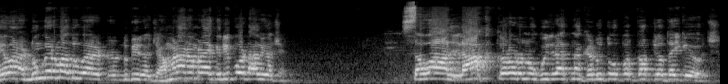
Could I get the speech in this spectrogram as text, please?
દેવાના ડુંગરમાં ડૂબી રહ્યો છે. હમણાં હમણાં એક રિપોર્ટ આવ્યો છે. સવા લાખ કરોડનો ગુજરાતના ખેડૂતો ઉપર કબજો થઈ ગયો છે.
